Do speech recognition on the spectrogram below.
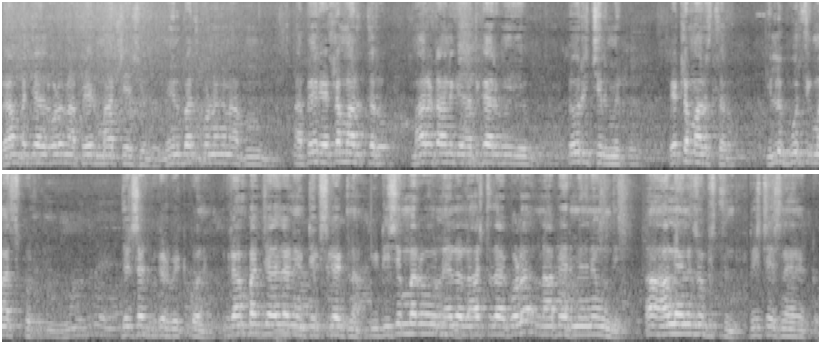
గ్రామ పంచాయతీ కూడా నా పేరు మార్చేసిండు నేను బతుకుండగా నా నా పేరు ఎట్లా మారుతారు? మారటానికి అధికారులు ఎవరు ఇచ్చారు మీకు? ఎట్లా మారుస్తారు? ఇల్లు పూర్తిగా మార్చుకోరు. డెత్ సర్టిఫికేట్ పెట్టుకొని. గ్రామ పంచాయతీలో నేను టెక్స్ కట్టిన. ఈ డిసెంబర్ నెల లాస్ట్ దాకా కూడా నా పేరు మీదనే ఉంది. ఆన్లైన్లో చూపిస్తుంది. రిజిస్ట్రేషన్ అయినట్టు.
